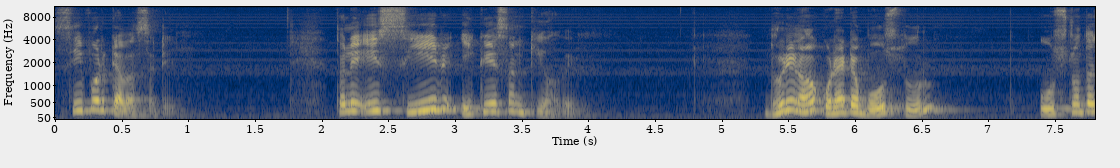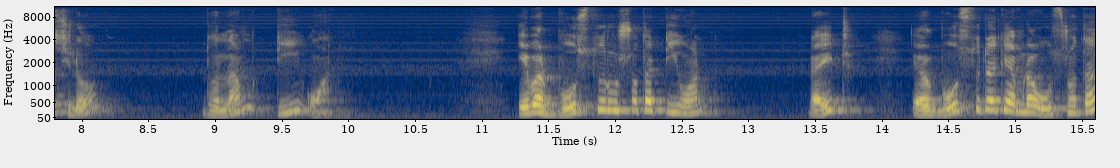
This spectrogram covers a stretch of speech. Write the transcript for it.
C for capacity. তাহলে এই সি এর ইকুয়েশান কী হবে? ধরে নাও কোনো একটা বস্তুর উষ্ণতা ছিল, ধরলাম টি ওয়ান এবার বস্তুর উষ্ণতা টি ওয়ান রাইট এবার বস্তুটাকে আমরা উষ্ণতা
